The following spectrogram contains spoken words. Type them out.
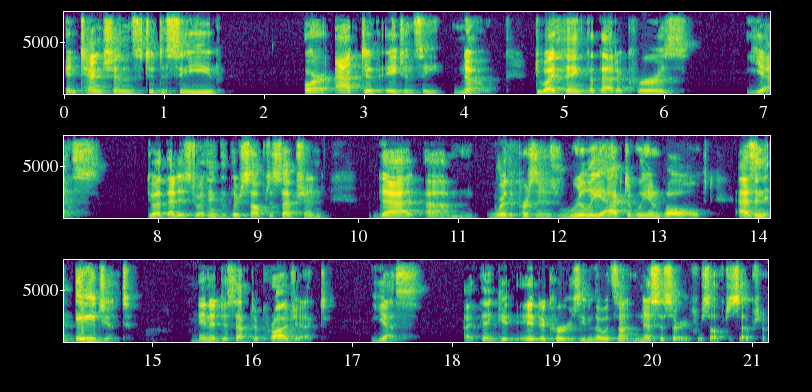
intentions to deceive or active agency? No. Do I think that that occurs? Yes. Do I, that is, do I think that there's self deception that um, where the person is really actively involved as an agent in a deceptive project? Yes. I think it, it occurs, even though it's not necessary for self deception.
